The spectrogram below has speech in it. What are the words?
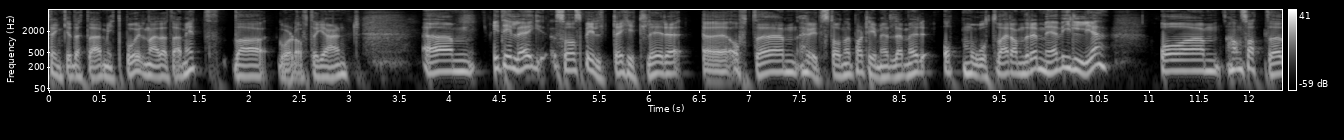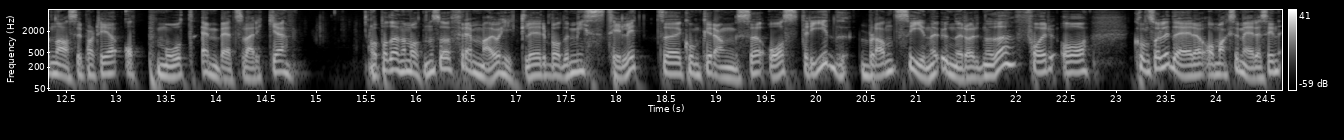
tenke 'dette er mitt bord', nei, dette er mitt, da går det ofte gærent. Um, I tillegg så spilte Hitler uh, ofte høytstående partimedlemmer opp mot hverandre med vilje. Og um, han satte nazipartiet opp mot embetsverket. Og På denne måten så fremma jo Hitler både mistillit, eh, konkurranse og strid blant sine underordnede for å konsolidere og maksimere sin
